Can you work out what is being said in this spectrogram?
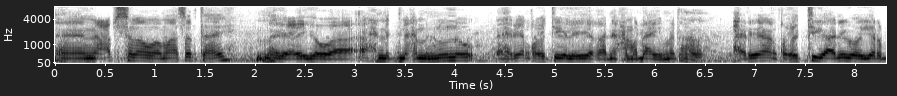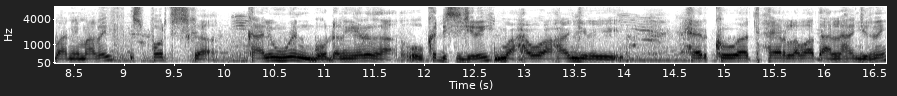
Cabdisalaan waa mahadsan tahay? Magacayga waa axmed maxamed nuunow xeryahan qaxootiga laga yaqaana axmeddhahi mataqaana xeryahan qaxootiga anigoo yar baan imaaday. Sboortiska kaalin weyn buu dhallinyarada uu ka dhisi jiray. Waxa uu ahaan jiray heer koowaad heer labaad aan lahaan jirnay.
